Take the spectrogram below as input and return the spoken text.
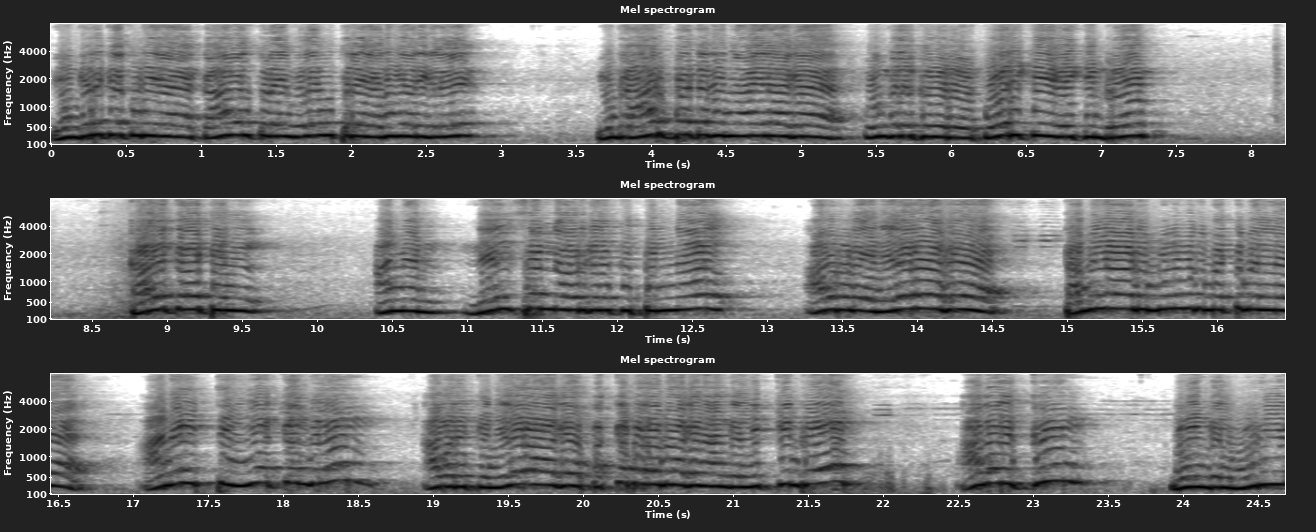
இங்க இருக்கக்கூடிய காவல்துறை உளவுத்துறை அதிகாரிகளே இந்த ஆர்ப்பாட்டத்தின் வாயிலாக உங்களுக்கு ஒரு கோரிக்கையை வைக்கின்றோம் களக்காட்டில் அண்ணன் நெல்சன் அவர்களுக்கு பின்னால் அவருடைய நிழலாக தமிழ்நாடு முழுவதும் மட்டுமல்ல அனைத்து இயக்கங்களும் அவருக்கு நிழலாக பக்கபலமாக நாங்கள் நிற்கின்றோம் அவருக்கும் நீங்கள் உரிய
